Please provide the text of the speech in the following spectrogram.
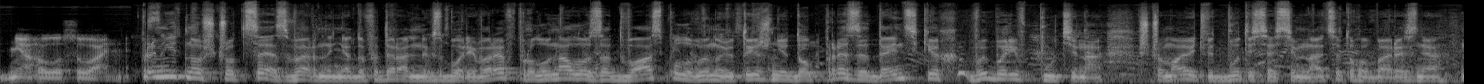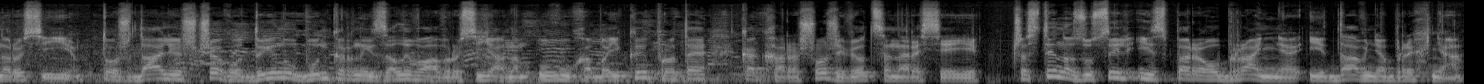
дня голосування. Примітно, що це звернення до федеральних зборів РФ пролунало за два з половиною тижні до президентських виборів Путіна, що мають відбутися 17 березня на Росії. Тож далі ще годину бункерний заливав росіянам у вуха байки про те, як хорошо живеться на Росії. Частина зусиль із переобрання і давня брехня.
